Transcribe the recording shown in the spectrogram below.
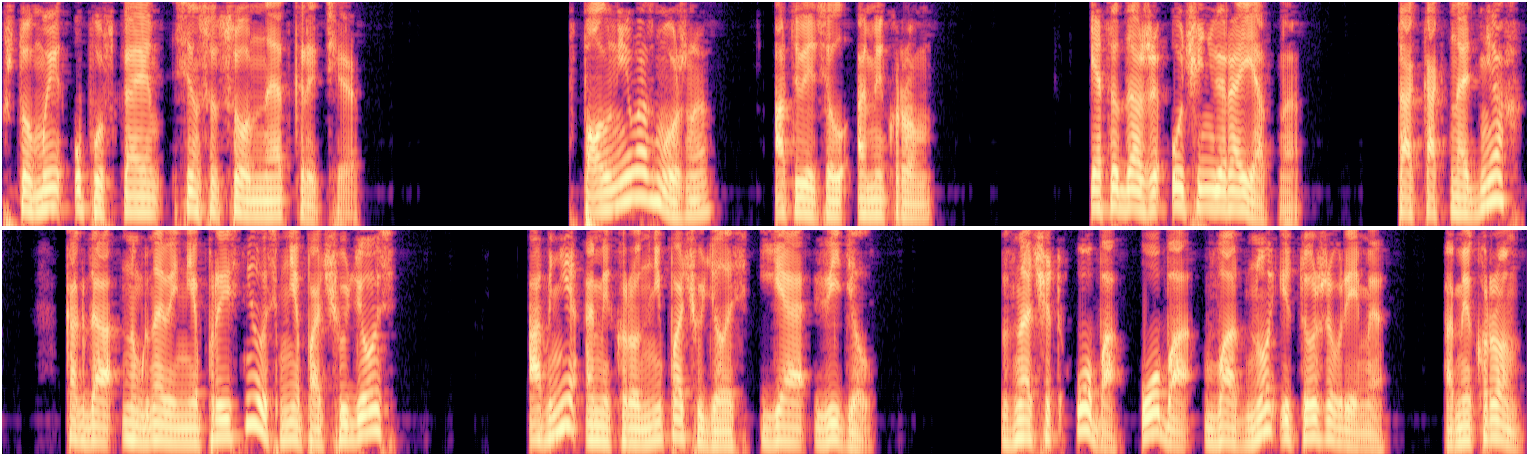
что мы упускаем сенсационное открытие. «Вполне возможно», — ответил Омикрон. «Это даже очень вероятно, так как на днях, когда на мгновение прояснилось, мне почудилось, а мне Омикрон не почудилось, я видел. Значит, оба, оба в одно и то же время. Омикрон,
